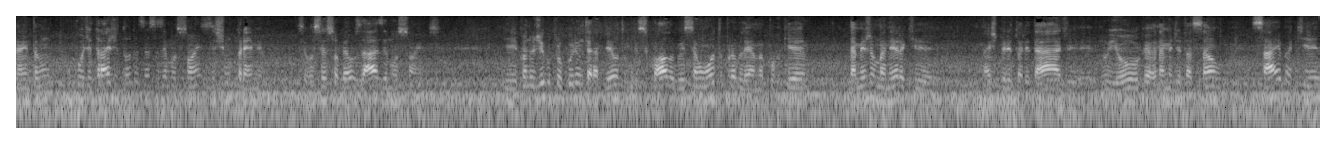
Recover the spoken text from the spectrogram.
Né? Então, por detrás de todas essas emoções existe um prêmio, se você souber usar as emoções. E quando eu digo procure um terapeuta, um psicólogo, isso é um outro problema, porque da mesma maneira que na espiritualidade, no yoga, na meditação, saiba que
